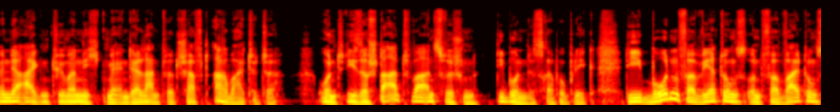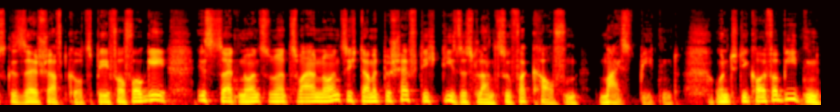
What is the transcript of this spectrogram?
wenn der Eigentümer nicht mehr in der Landwirtschaft arbeitete. Und dieser Staat war inzwischen die Bundesrepublik. Die Bodenverwertungs- und Verwaltungsgesellschaft, kurz BVVG, ist seit 1992 damit beschäftigt, dieses Land zu verkaufen, meistbietend. Und die Käufer bieten,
